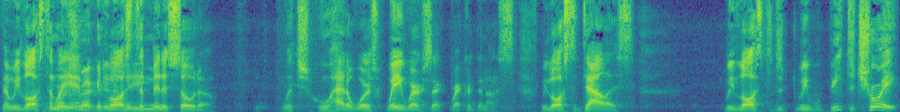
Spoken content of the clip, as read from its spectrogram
Then we lost to Worst Miami. We lost to. Minnesota, which who had a worse, way worse record than us. We lost to Dallas. We lost. To, we beat Detroit,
